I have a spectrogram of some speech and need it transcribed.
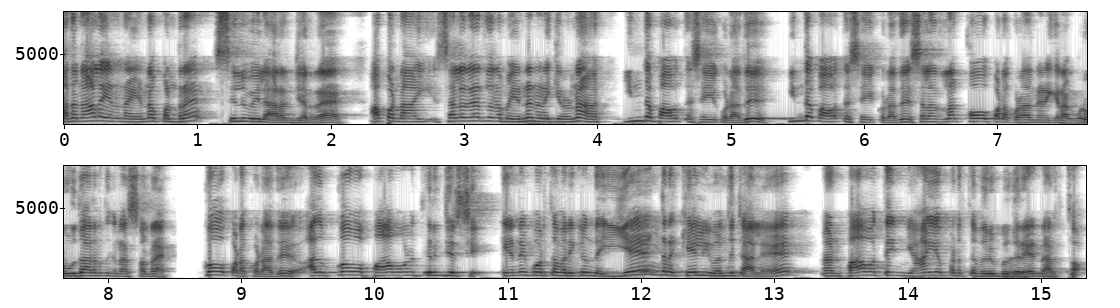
அதனால நான் என்ன பண்றேன்? சிலுவையில் அரைஞ்சிடுறேன் அப்ப நான் சில நேரத்தில் நம்ம என்ன நினைக்கிறோம்னா இந்த பாவத்தை செய்யக்கூடாது இந்த பாவத்தை செய்யக்கூடாது. சிலர்லாம் கோவப்படக்கூடாதுன்னு நினைக்கிறாங்க. ஒரு உதாரணத்துக்கு நான் சொல்றேன். கோவப்படக்கூடாது. அது கோவ பாவம்னு தெரிஞ்சிருச்சு. என்னை பொறுத்த வரைக்கும் இந்த ஏங்கிற கேள்வி வந்துட்டாலே நான் பாவத்தை நியாயப்படுத்த விரும்புகிறேன்னு அர்த்தம்.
